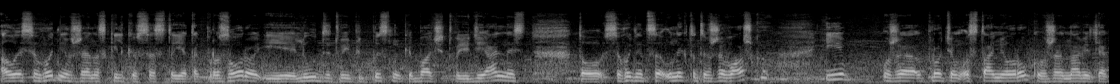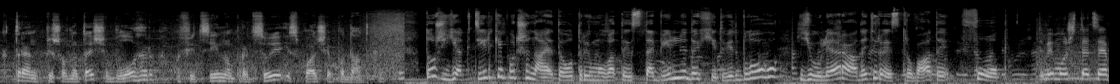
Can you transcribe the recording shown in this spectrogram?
Але сьогодні вже наскільки все стає так прозоро, і люди, твої підписники бачать твою діяльність, то сьогодні це уникнути вже важко. І вже протягом останнього року вже навіть як тренд пішов на те, що блогер офіційно працює і сплачує податки. Тож, як тільки починаєте отримувати стабільний дохід від блогу, Юлія радить реєструвати ФОП. Ви можете це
